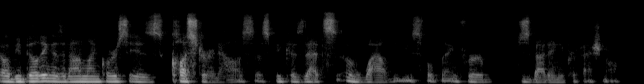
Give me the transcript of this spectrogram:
I'll be building as an online course is cluster analysis because that's a wildly useful thing for just about any professional.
